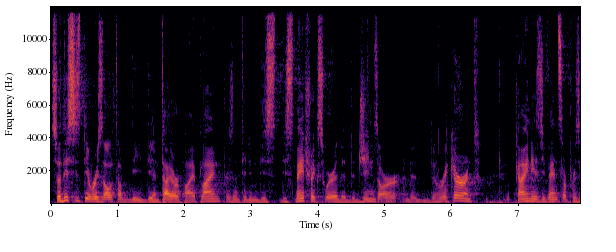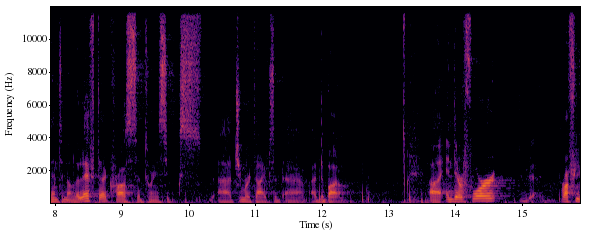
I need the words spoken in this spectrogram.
So this is the result of the, the entire pipeline presented in this, this matrix where the, the genes are, the, the recurrent kinase events are presented on the left across 26 uh, tumor types at, uh, at the bottom. Uh, and therefore, roughly,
